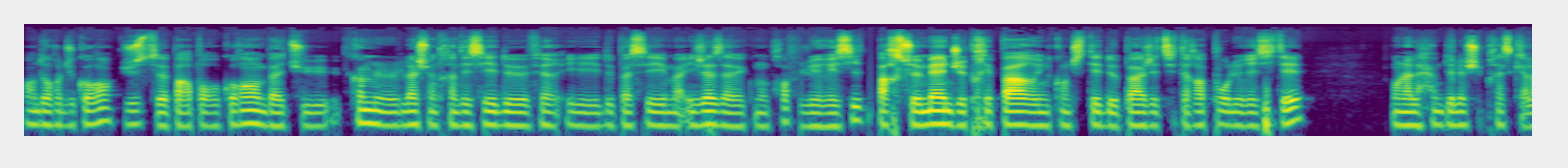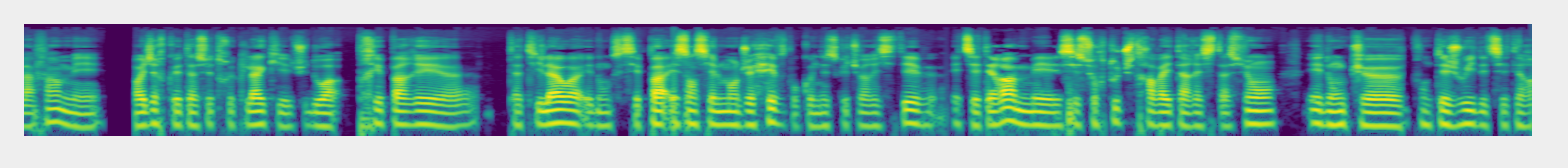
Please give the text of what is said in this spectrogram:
en dehors du Coran. Juste par rapport au Coran, bah tu, comme là je suis en train d'essayer de faire et de passer ma ijaz avec mon prof, je lui récite. Par semaine, je prépare une quantité de pages, etc. pour lui réciter. Bon là, alhamdoulilah, je suis presque à la fin, mais on va dire que tu as ce truc-là qui tu dois préparer euh, ta tilawa et donc c'est pas essentiellement du hifz pour connaître ce que tu vas réciter, etc. Mais c'est surtout tu travailles ta récitation et donc euh, ton tajwid, etc.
